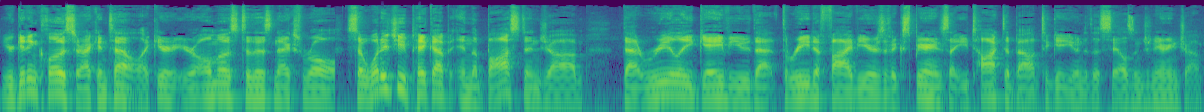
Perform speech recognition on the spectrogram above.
you're getting closer, I can tell. Like you're you're almost to this next role. So what did you pick up in the Boston job that really gave you that 3 to 5 years of experience that you talked about to get you into the sales engineering job?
